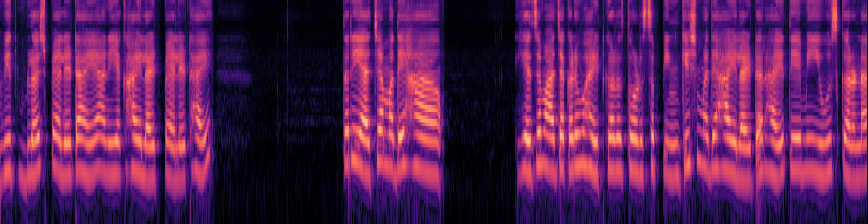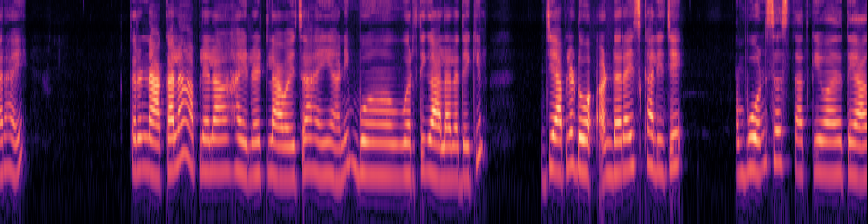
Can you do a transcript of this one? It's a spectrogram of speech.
विथ ब्लश पॅलेट आहे आणि एक हायलाईट पॅलेट आहे. तर याच्यामध्ये हा हे जे माझ्याकडे व्हाईट कलर थोडंसं पिंकिशमध्ये हायलायटर आहे ते मी यूज करणार आहे. तर नाकाला आपल्याला हायलाईट लावायचं आहे आणि ब वरती गालाला देखील जे आपल्या डो अंडर आईज खाली जे बोन्स असतात किंवा त्या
